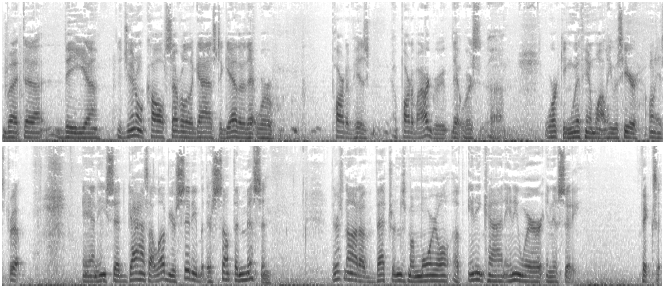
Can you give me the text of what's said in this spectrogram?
But uh, the uh, the general called several of the guys together that were part of his part of our group that was uh, working with him while he was here on his trip. And he said, "Guys, I love your city, but there's something missing. There's not a veterans memorial of any kind anywhere in this city. Fix it."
